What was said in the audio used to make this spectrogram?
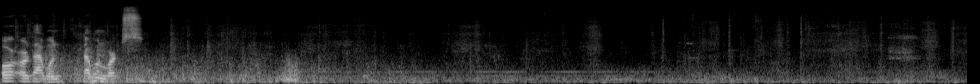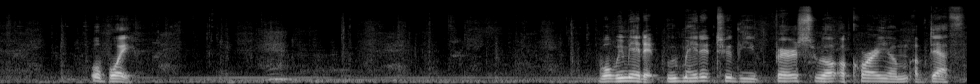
Or or that one. That one works. Oh boy. Well, we made it. We made it to the Ferris wheel aquarium of death.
